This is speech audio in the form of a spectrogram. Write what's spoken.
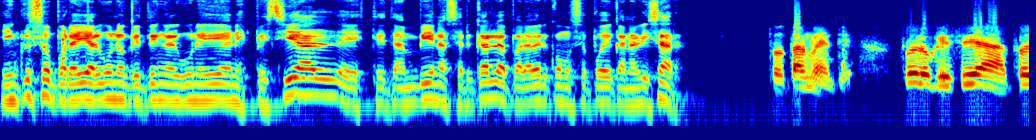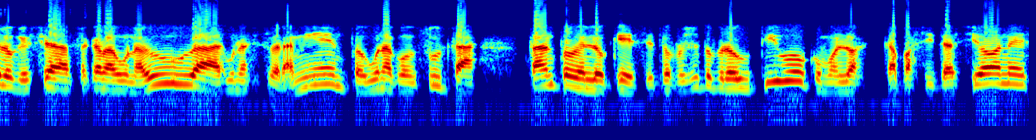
incluso por ahí alguno que tenga alguna idea en especial, este, también acercarla para ver cómo se puede canalizar. Totalmente, todo lo que sea, todo lo que sea sacar alguna duda, algún asesoramiento, alguna consulta, tanto en lo que es el proyecto productivo como en las capacitaciones,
